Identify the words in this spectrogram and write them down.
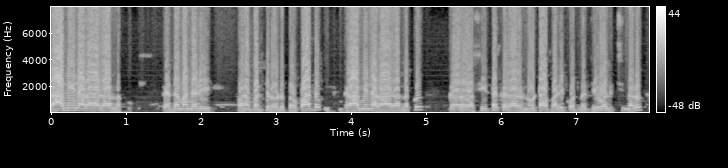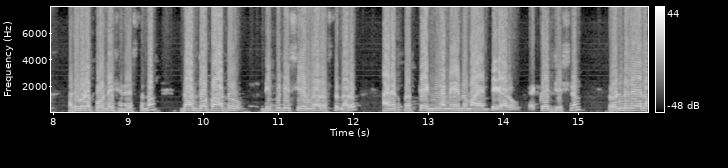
గ్రామీణ రహదారులకు. పెద్దమండడి కొనపర్తి వనపర్తి రోడ్డుతో పాటు గ్రామీణ రహదారులకు గౌరవ సీతక్క గారు నూట పది కోట్ల జీవోలు ఇచ్చినారు. అది కూడా ఫౌండేషన్ వేస్తున్నాం. దాంతో పాటు డిప్యూటీ సీఎం గారు వస్తున్నారు. ఆయనకు ప్రత్యేకంగా నేను మా ఎంపీ గారు రిక్వెస్ట్ చేసినాం. రెండు వేల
